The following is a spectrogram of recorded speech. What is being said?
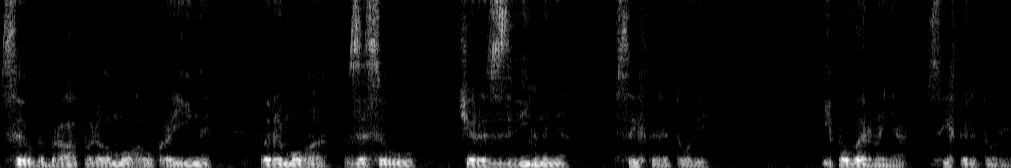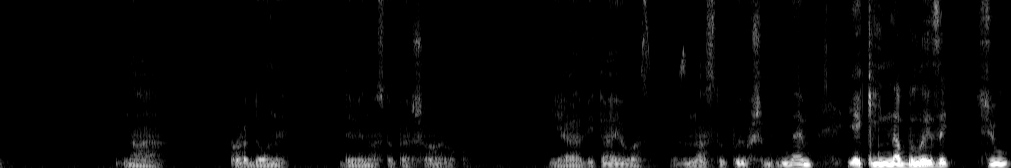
сил добра, перемога України, перемога ЗСУ через звільнення всіх територій і повернення всіх територій на кордони 91-го року. Я вітаю вас з наступившим днем, який наблизить цю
